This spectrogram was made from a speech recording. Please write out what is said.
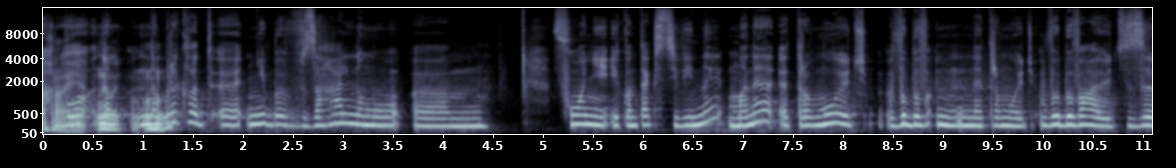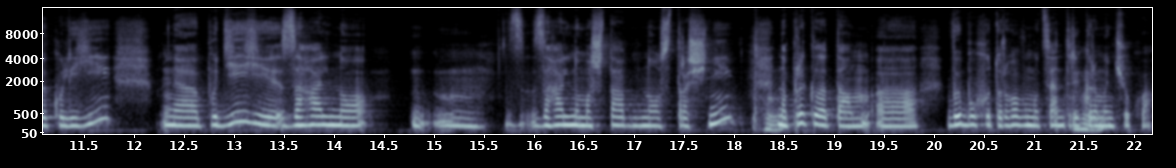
грає. Бо, на, наприклад, е, ніби в загальному ем, фоні і контексті війни мене е, травмують, вибив, не травмують, вибивають з колії е, події загально. Загальномасштабно страшні, Мгм. наприклад, там вибух у торговому центрі Мгм. Кременчука,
